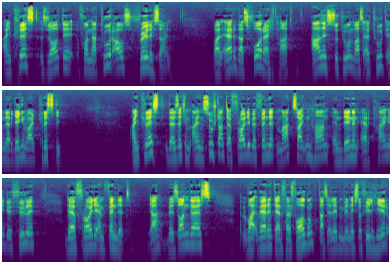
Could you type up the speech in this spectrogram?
Ein Christ sollte von Natur aus fröhlich sein, weil er das Vorrecht hat, alles zu tun, was er tut in der Gegenwart Christi. Ein Christ, der sich in einem Zustand der Freude befindet, mag Zeiten haben, in denen er keine Gefühle der Freude empfindet. Ja, besonders während der Verfolgung, das erleben wir nicht so viel hier,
